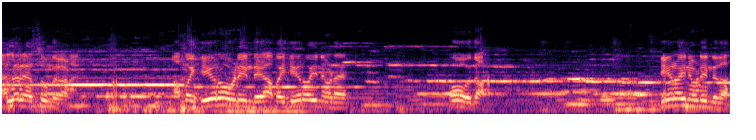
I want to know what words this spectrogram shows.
നല്ല രസമുണ്ട് കാണാൻ. അപ്പൊ ഹീറോ ഇവിടെ ഉണ്ട് അപ്പൊ ഹീറോയിൻ എവിടെ? ഓ ഇതാ. ഹീറോയിൻ എവിടെ ഉണ്ട് ഇതാ.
